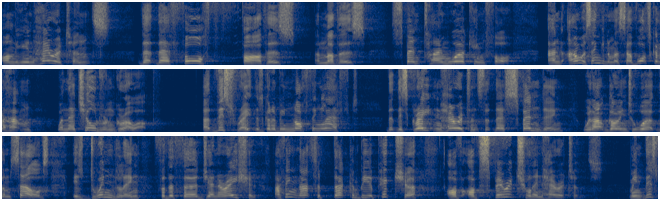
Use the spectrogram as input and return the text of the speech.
on the inheritance that their forefathers and mothers spent time working for. And I was thinking to myself, what's going to happen when their children grow up? At this rate, there's going to be nothing left. That this great inheritance that they're spending without going to work themselves is dwindling for the third generation. I think that's a, that can be a picture of, of spiritual inheritance. I mean, this,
